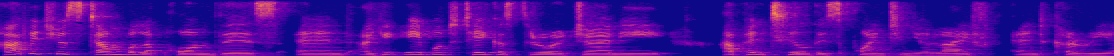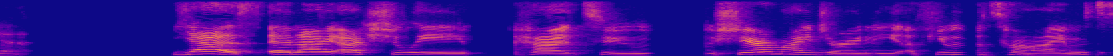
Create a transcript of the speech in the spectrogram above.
How did you stumble upon this? And are you able to take us through a journey up until this point in your life and career? Yes. And I actually had to share my journey a few times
